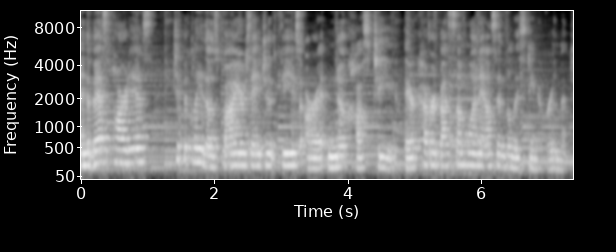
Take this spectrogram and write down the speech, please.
And the best part is, typically those buyer's agent fees are at no cost to you. They're covered by someone else in the listing agreement.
